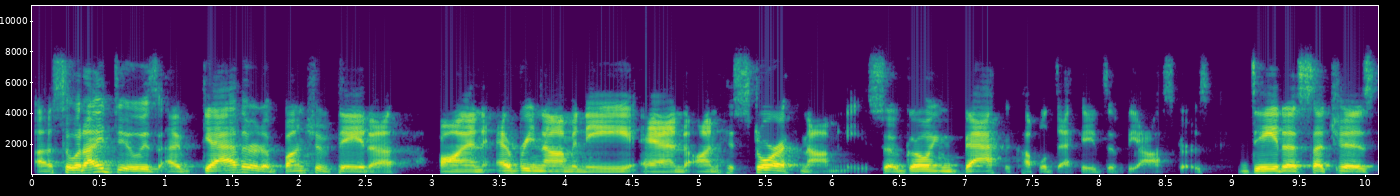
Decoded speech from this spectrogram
Uh, so, what I do is I've gathered a bunch of data on every nominee and on historic nominees. So, going back a couple decades of the Oscars, data such as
